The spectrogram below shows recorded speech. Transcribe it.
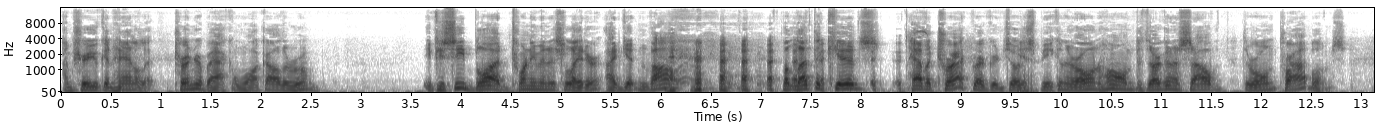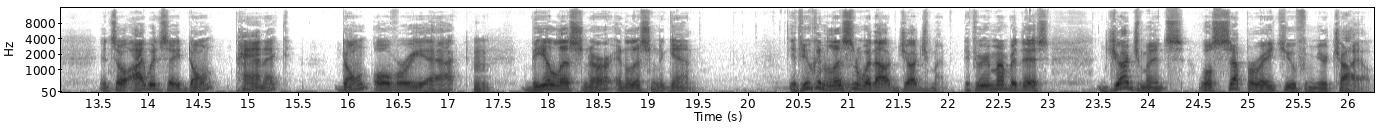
I'm sure you can handle it. Turn your back and walk out of the room. If you see blood 20 minutes later, I'd get involved. but let the kids have a track record, so yeah. to speak, in their own home that they're going to solve their own problems. And so I would say don't panic, don't overreact, hmm. be a listener and listen again. If you can mm-hmm. listen without judgment, if you remember this, judgments will separate you from your child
